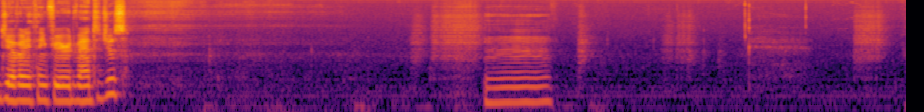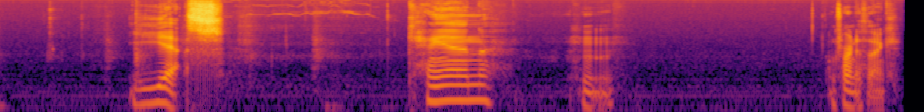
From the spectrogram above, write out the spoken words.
Do you have anything for your advantages? Mm. Yes. Can. Hmm. I'm trying to think.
